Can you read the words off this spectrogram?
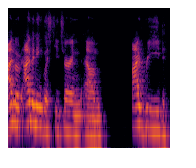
I'm a I'm an English teacher, and um, I read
